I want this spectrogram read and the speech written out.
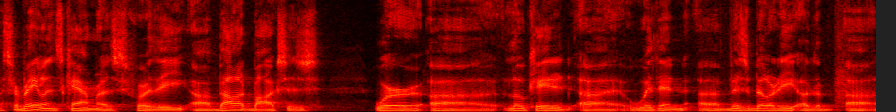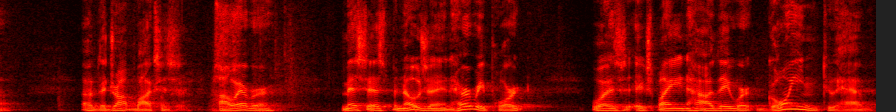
surveillance cameras for the ballot boxes were uh, located uh, within uh, visibility of the uh, of the drop boxes. However, Ms. Espinoza in her report was explaining how they were going to have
